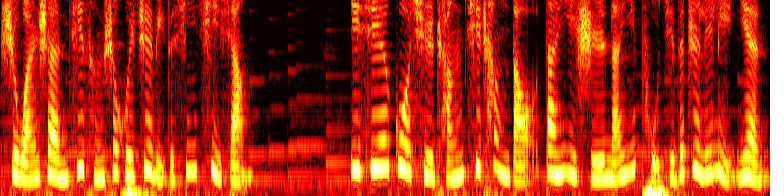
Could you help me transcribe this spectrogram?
是完善基层社会治理的新气象。一些过去长期倡导但一时难以普及的治理理念，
